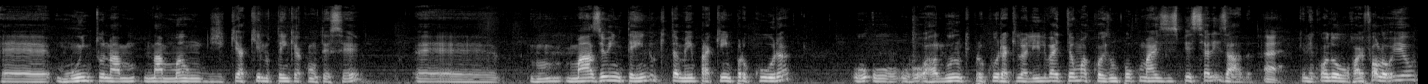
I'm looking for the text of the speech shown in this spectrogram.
é, muito na, na mão de que aquilo tem que acontecer. É, mas eu entendo que também para quem procura o, o, o, aluno que procura aquilo ali, ele vai ter uma coisa um pouco mais especializada. É. Que nem quando o Roy falou, eu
